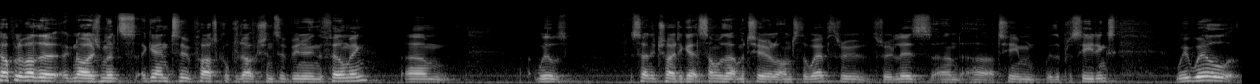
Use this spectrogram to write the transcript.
Couple of other acknowledgements, again to Particle Productions who've been doing the filming. Um, we'll certainly try to get some of that material onto the web through, through Liz and our team with the proceedings. We will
